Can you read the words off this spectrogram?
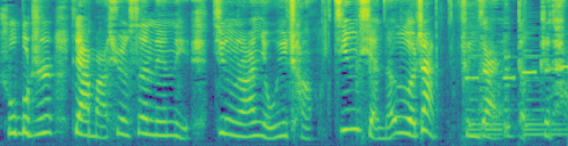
殊不知，亚马逊森林里竟然有一场惊险的恶战正在等着他。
